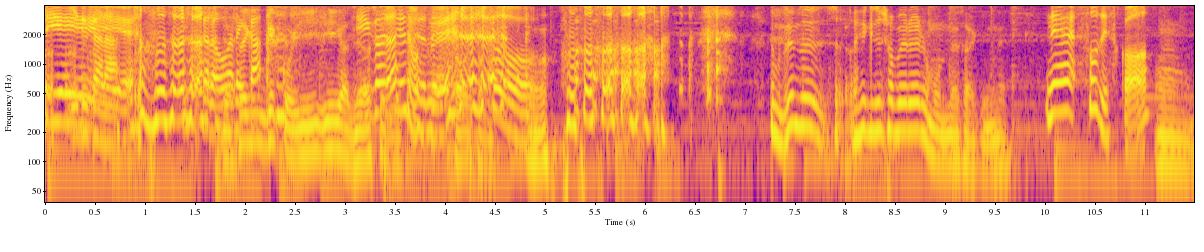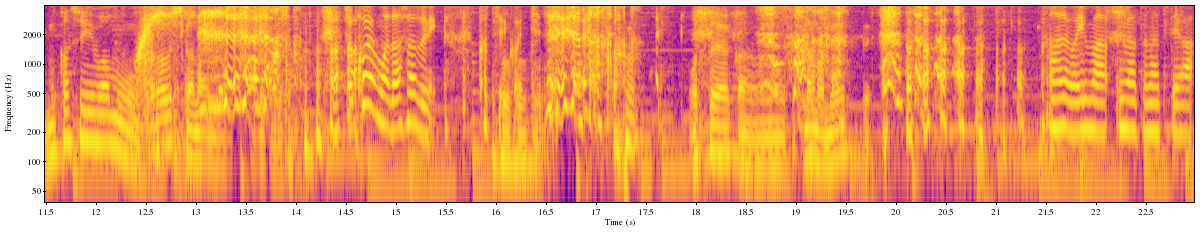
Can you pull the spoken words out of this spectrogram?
いるから。いからおど笑いか。最近結構いいいい味出してますね。でも全然平気で喋れるもんね最近ね、ね。そうですか？うん、昔はもう笑うしかない 声も出さずに。こっちこっちおしとやかなのねって、まあでも今今となっては。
